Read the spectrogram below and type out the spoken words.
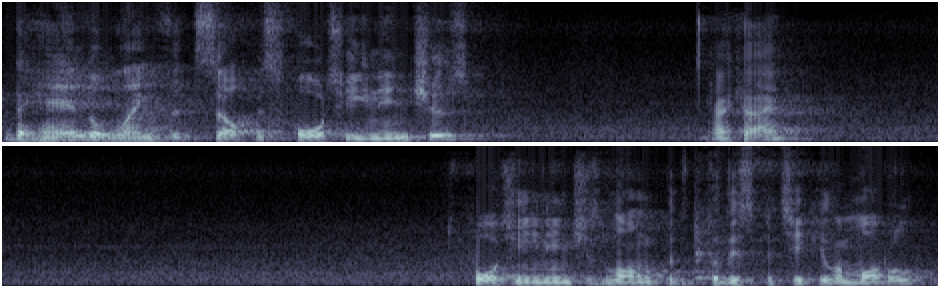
the handle length itself is 14 inches. Okay? 14 inches long for, for this particular model.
